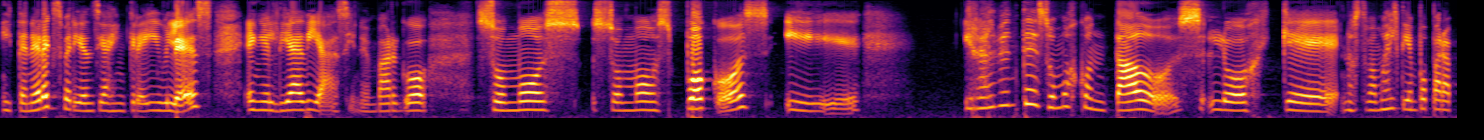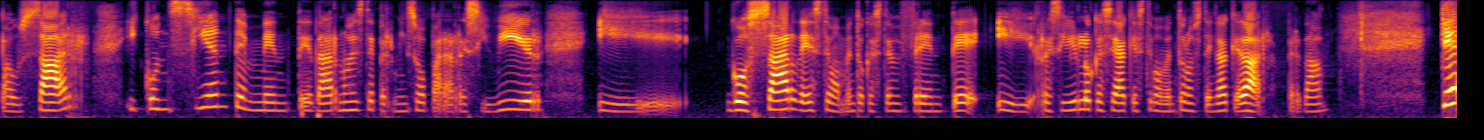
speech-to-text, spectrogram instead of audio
y tener experiencias increíbles en el día a día. Sin embargo, somos, somos pocos y, y realmente somos contados los que nos tomamos el tiempo para pausar y conscientemente darnos este permiso para recibir y gozar de este momento que está enfrente y recibir lo que sea que este momento nos tenga que dar, ¿verdad? ¿Qué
